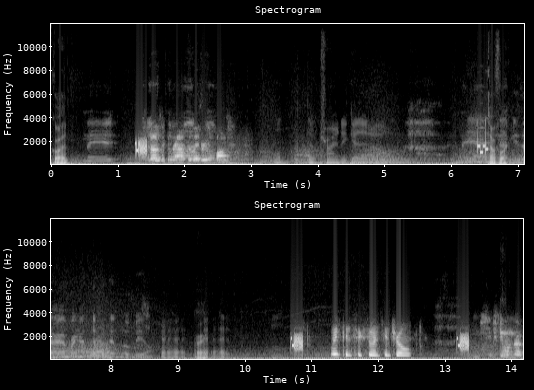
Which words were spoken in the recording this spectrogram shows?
Go ahead. Man. Those are going to have to later response. Well, they're trying to get it out. Man, Ten four. that means I gotta bring out the Pepmobile. All right. Lincoln 61 Control. 61 go.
